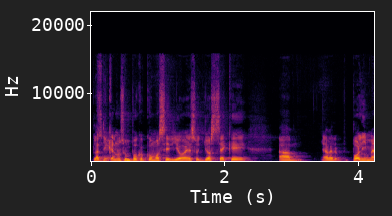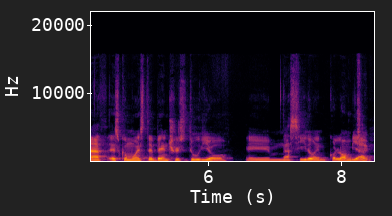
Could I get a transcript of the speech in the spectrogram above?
Platícanos un poco cómo se dio eso. Yo sé que, a ver, Polymath es como este venture studio eh, nacido en Colombia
